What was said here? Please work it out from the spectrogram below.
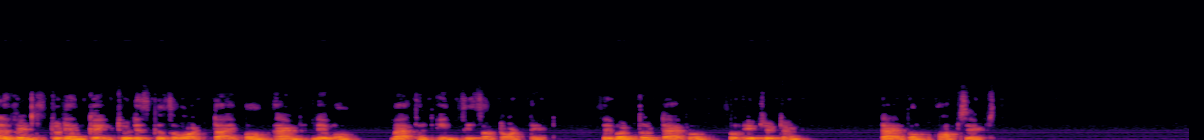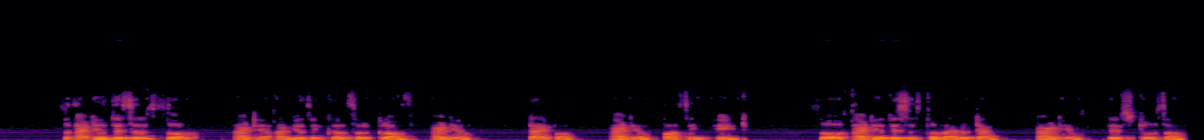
Hello friends, today I'm going to discuss about type of and name of method in C#.NET. So about the type of, so it return type of objects. So and here this is so and here I'm using cursor class and here type of and here passing int. So and here this is the value tab and here these two are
